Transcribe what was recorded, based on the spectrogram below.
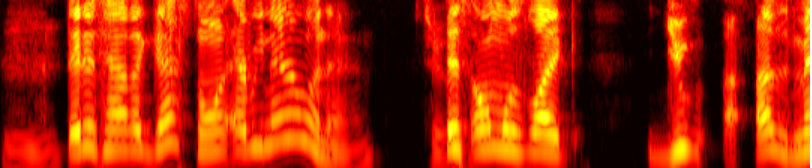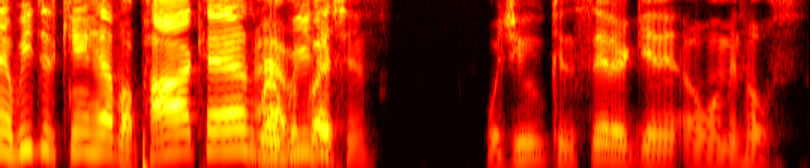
hmm They just have a guest on every now and then. True. It's almost like you uh, us men, we just can't have a podcast I have we a question. just Would you consider getting a woman host?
